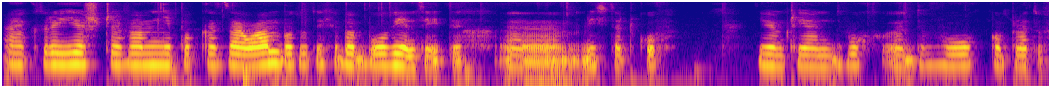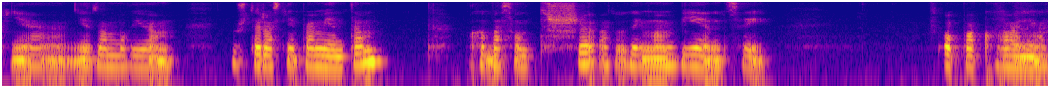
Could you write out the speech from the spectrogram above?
e, której jeszcze Wam nie pokazałam, bo tutaj chyba było więcej tych e, listeczków. Nie wiem, czy ja dwóch, dwóch kompletów nie, nie zamówiłam. Już teraz nie pamiętam, bo chyba są trzy, a tutaj mam więcej w opakowaniu,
